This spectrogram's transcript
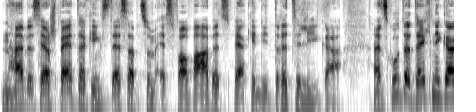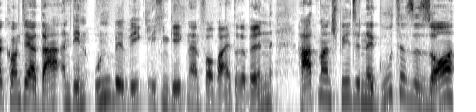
Ein halbes Jahr später ging es deshalb zum SV Babelsberg in die dritte Liga. Als guter Techniker konnte er da an den unbeweglichen Gegnern vorbeidribbeln. Hartmann spielte eine gute Saison.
